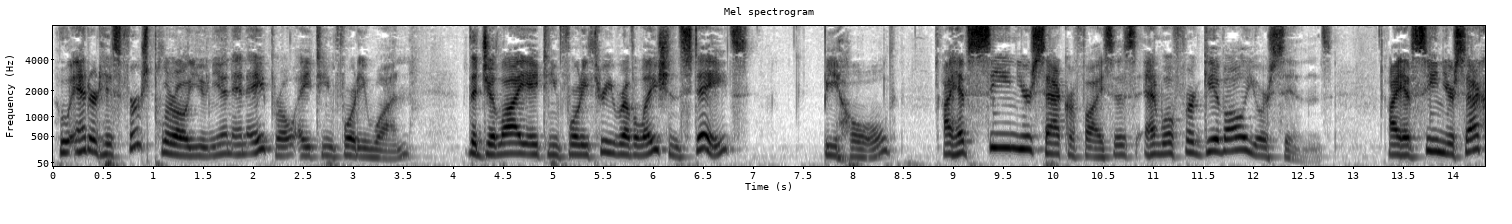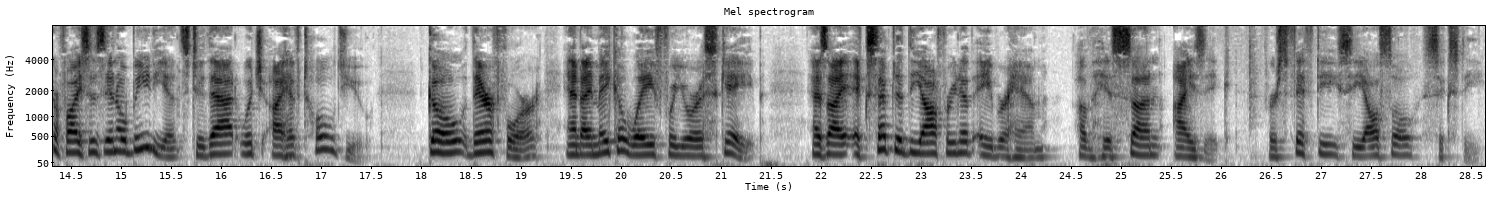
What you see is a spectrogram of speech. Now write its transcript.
who entered his first plural union in April 1841, the July 1843 revelation states, Behold, I have seen your sacrifices and will forgive all your sins. I have seen your sacrifices in obedience to that which I have told you. Go, therefore, and I make a way for your escape, as I accepted the offering of Abraham of his son Isaac. Verse 50, see also 60.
